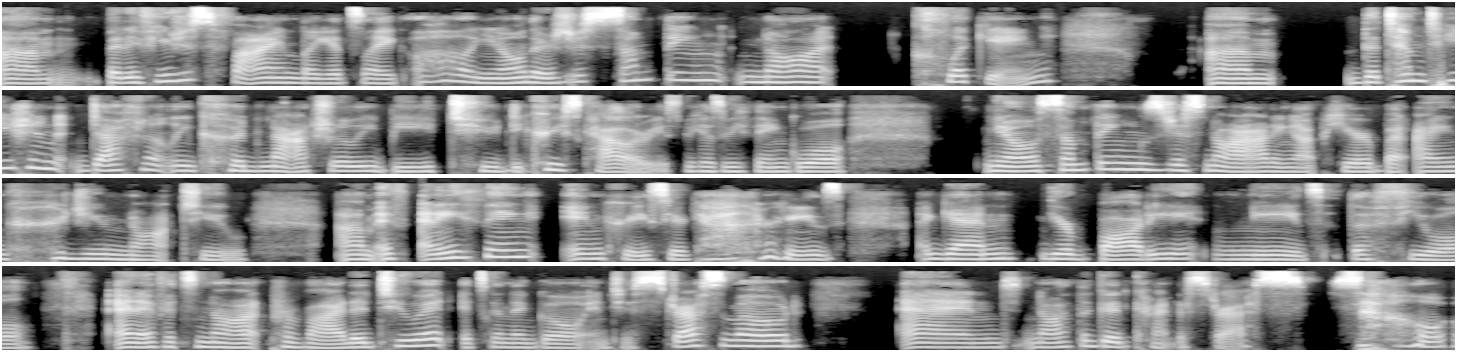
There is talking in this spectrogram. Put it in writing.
Um, but if you just find like it's like, oh, you know, there's just something not clicking, um, the temptation definitely could naturally be to decrease calories because we think, well, you know, something's just not adding up here, but I encourage you not to. Um, if anything, increase your calories. Again, your body needs the fuel. And if it's not provided to it, it's going to go into stress mode and not the good kind of stress. So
